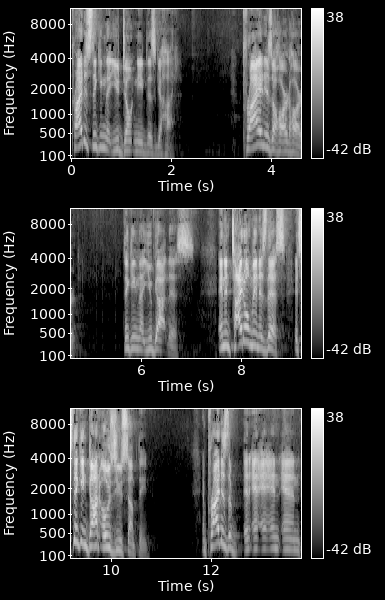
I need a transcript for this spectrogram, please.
Pride is thinking that you don't need this God. Pride is a hard heart, thinking that you got this. And entitlement is this it's thinking God owes you something. And pride is the, and, and, and,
